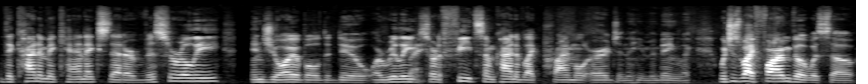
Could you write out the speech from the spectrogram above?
the kind of mechanics that are viscerally enjoyable to do, or really Right. sort of feed some kind of like primal urge in the human being, like which is why Farmville was so.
